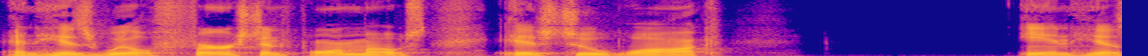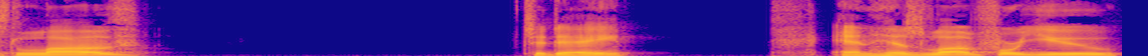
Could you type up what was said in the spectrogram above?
And his will first and foremost is to walk in his love today and his love for you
